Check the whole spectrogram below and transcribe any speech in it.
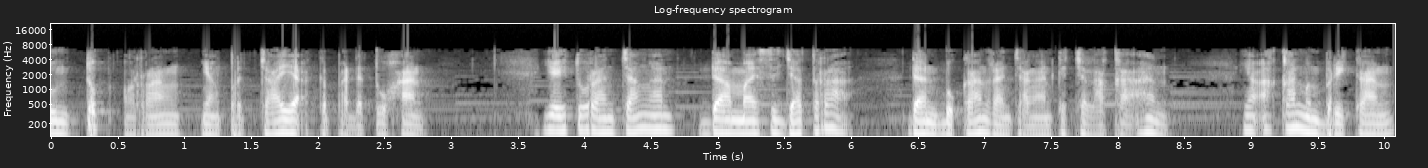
untuk orang yang percaya kepada Tuhan, yaitu rancangan damai sejahtera dan bukan rancangan kecelakaan yang akan memberikan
